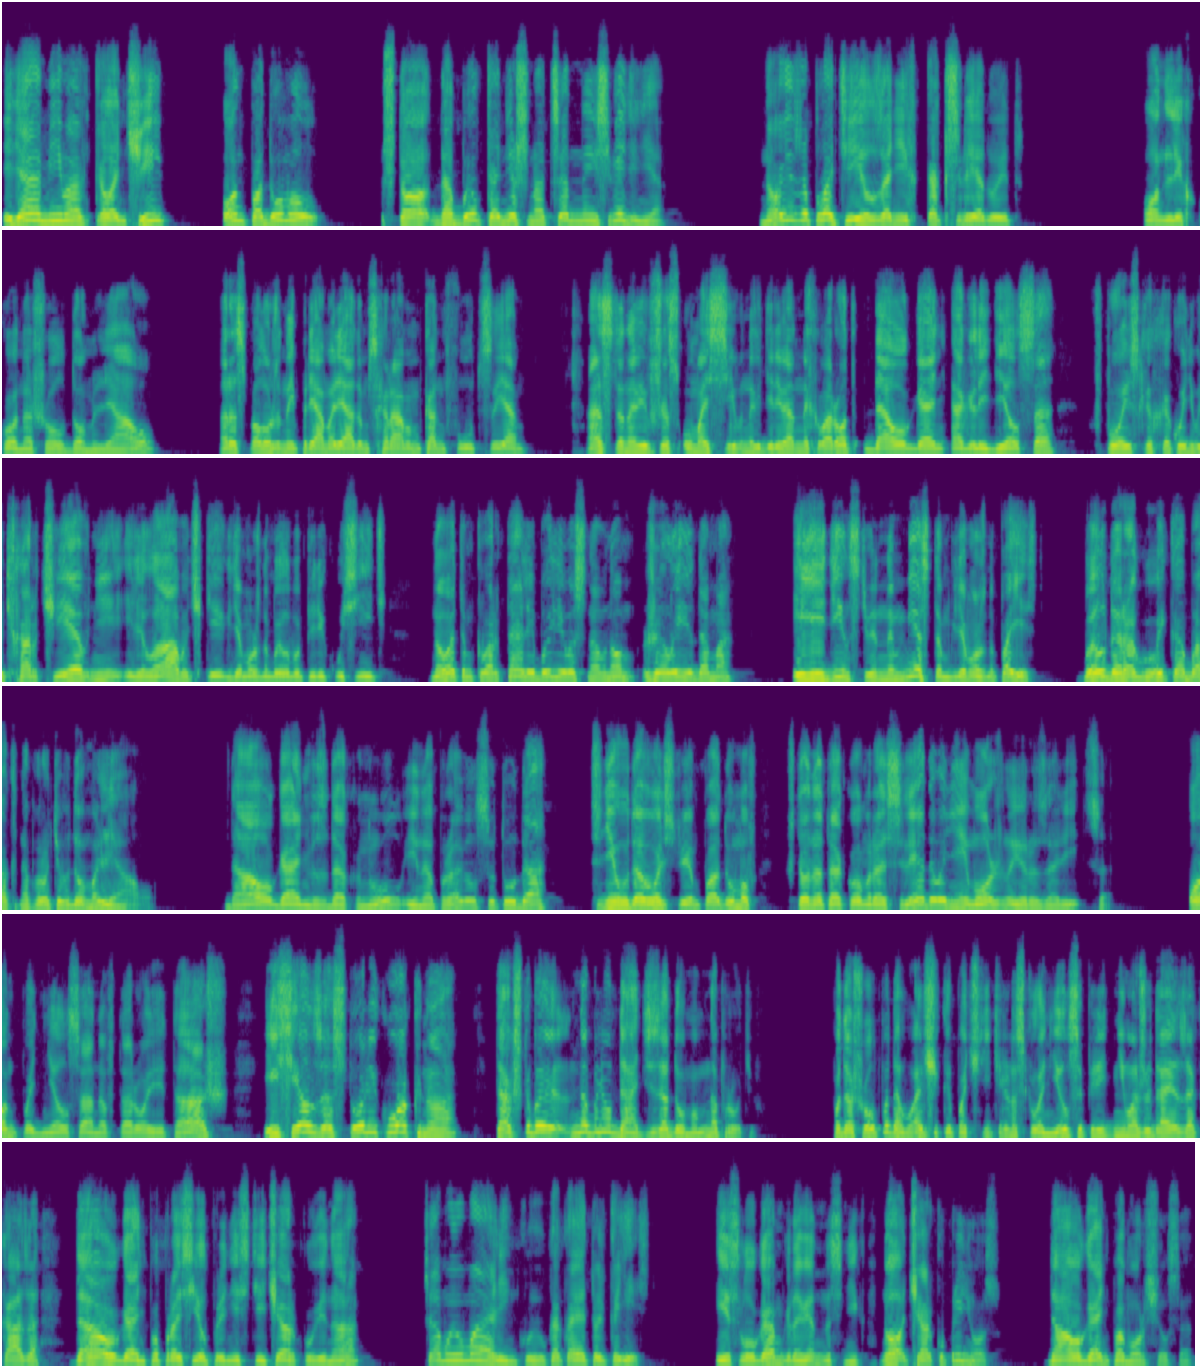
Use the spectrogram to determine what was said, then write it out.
Идя мимо каланчи, он подумал, что добыл, конечно, ценные сведения, но и заплатил за них как следует. Он легко нашел дом Ляо, расположенный прямо рядом с храмом Конфуция. Остановившись у массивных деревянных ворот, Дао Гань огляделся — в поисках какой-нибудь харчевни или лавочки, где можно было бы перекусить. Но в этом квартале были в основном жилые дома, и единственным местом, где можно поесть, был дорогой кабак напротив дома Ляо. Дао Гань вздохнул и направился туда, с неудовольствием подумав, что на таком расследовании можно и разориться. Он поднялся на второй этаж и сел за столик у окна, так, чтобы наблюдать за домом напротив. Подошел подавальщик и почтительно склонился перед ним, ожидая заказа. Даогань попросил принести чарку вина, самую маленькую, какая только есть и слуга мгновенно сник, но чарку принес. Дао Гань поморщился.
